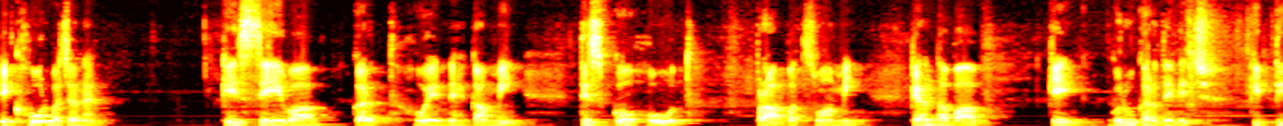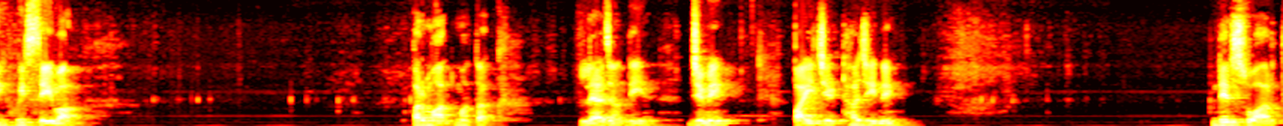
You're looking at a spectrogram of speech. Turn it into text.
ਇੱਕ ਹੋਰ ਬਚਨ ਹੈ ਕਿ ਸੇਵਾ ਕਰਤ ਹੋਏ ਨਿਹਕਾਮੀ, ਤਿਸ ਕੋ ਹੋਤ ਪ੍ਰਾਪਤ ਸੁਆਮੀ। ਕਹਿਣ ਦਾ ਭਾਵ ਕਿ ਗੁਰੂ ਘਰ ਦੇ ਵਿੱਚ ਕੀਤੀ ਹੋਈ ਸੇਵਾ ਪਰਮਾਤਮਾ ਤੱਕ ਲੈ ਜਾਂਦੀ ਹੈ। ਜਿਵੇਂ ਭਾਈ ਜੇਠਾ ਜੀ ਨੇ ਨਿਰਸਵਾਰਥ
